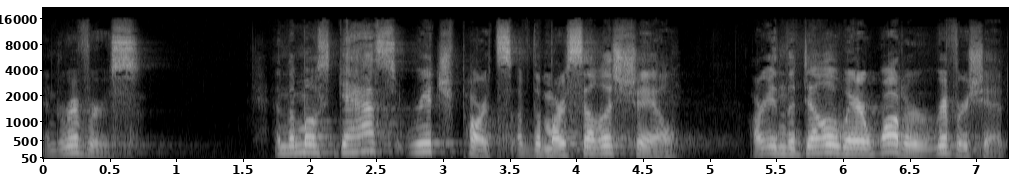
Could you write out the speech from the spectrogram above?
and rivers. And the most gas rich parts of the Marcellus Shale are in the Delaware water rivershed,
